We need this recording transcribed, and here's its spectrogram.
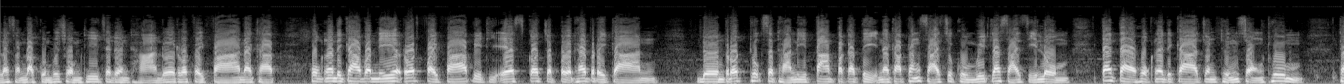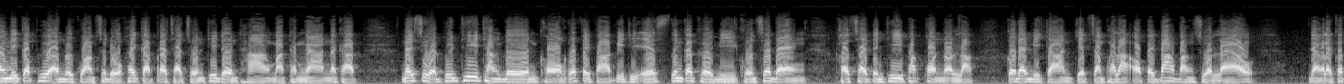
และสำหรับคุณผู้ชมที่จะเดินทางด้วยรถไฟฟ้านะครับ 6นาฬิกาวันนี้รถไฟฟ้า BTS ก็จะเปิดให้บริการ เดินรถทุกสถานีตามปกตินะครับ ทั้งสายสุขุมวิทและสายสีลม ตั้งแต่ 6 นาฬิกาจนถึง 2 ทุ่ม ทั้งนี้ก็เพื่ออำนวยความสะดวกให้กับประชาชนที่เดินทางมาทำงานนะครับในส่วนพื้นที่ทางเดินของรถไฟฟ้า BTS ซึ่งก็เคยมีคนเสื้อแดง เขาใช้เป็นที่พักผ่อนนอนหลับ ก็ได้มีการเก็บสัมภาระออกไปบ้างบางส่วนแล้ว อย่างไรก็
